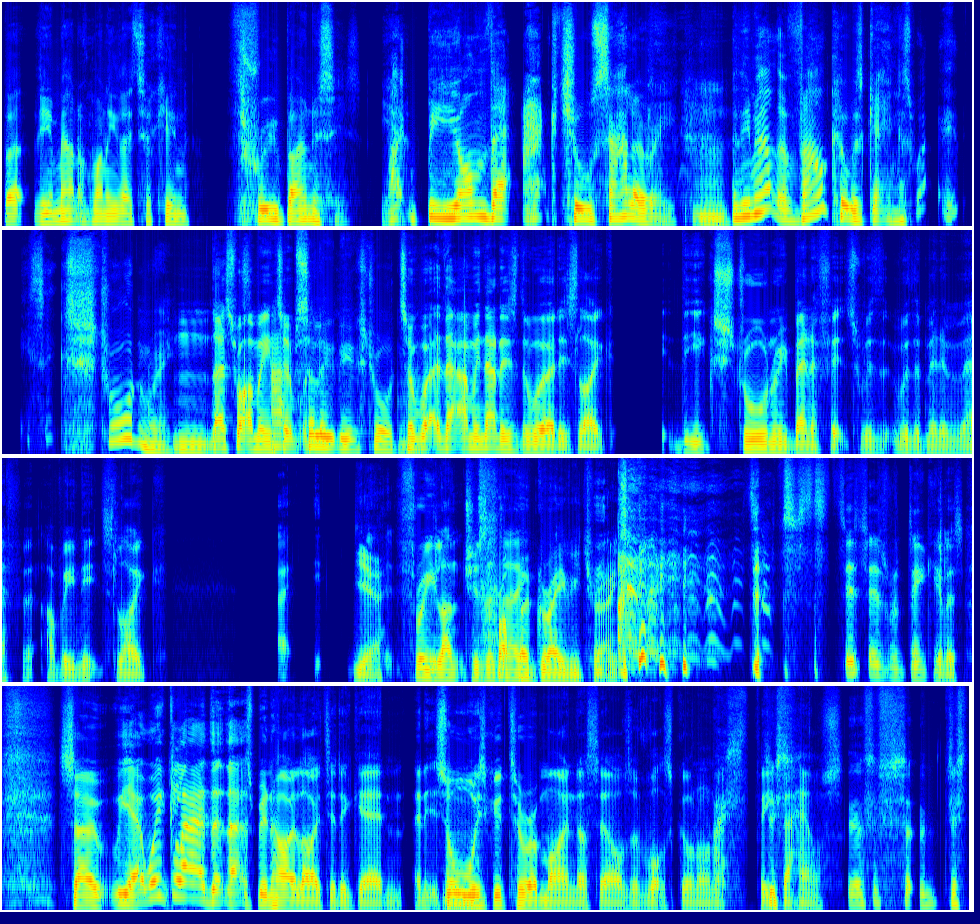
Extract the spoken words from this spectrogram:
but the amount of money they took in through bonuses, Yeah. like beyond their actual salary. Mm. And the amount that Valcke was getting as well, it, it's extraordinary. Mm, that's what I mean. So, Absolutely extraordinary. So that, I mean, that is the word. Is like the extraordinary benefits with with a minimum effort. I mean, it's like Yeah, three lunches a day. proper gravy train. it's just ridiculous. So yeah, we're glad that that's been highlighted again, and it's Mm. always good to remind ourselves of what's going on at FIFA Just- House. Just- just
